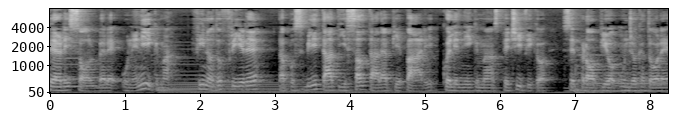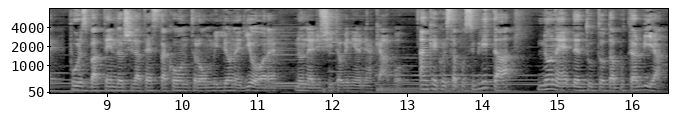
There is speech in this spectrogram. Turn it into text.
per risolvere un enigma, fino ad offrire la possibilità di saltare a pie pari quell'enigma specifico, se proprio un giocatore, pur sbattendoci la testa contro un milione di ore, non è riuscito a venirne a capo. Anche questa possibilità non è del tutto da buttare via,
